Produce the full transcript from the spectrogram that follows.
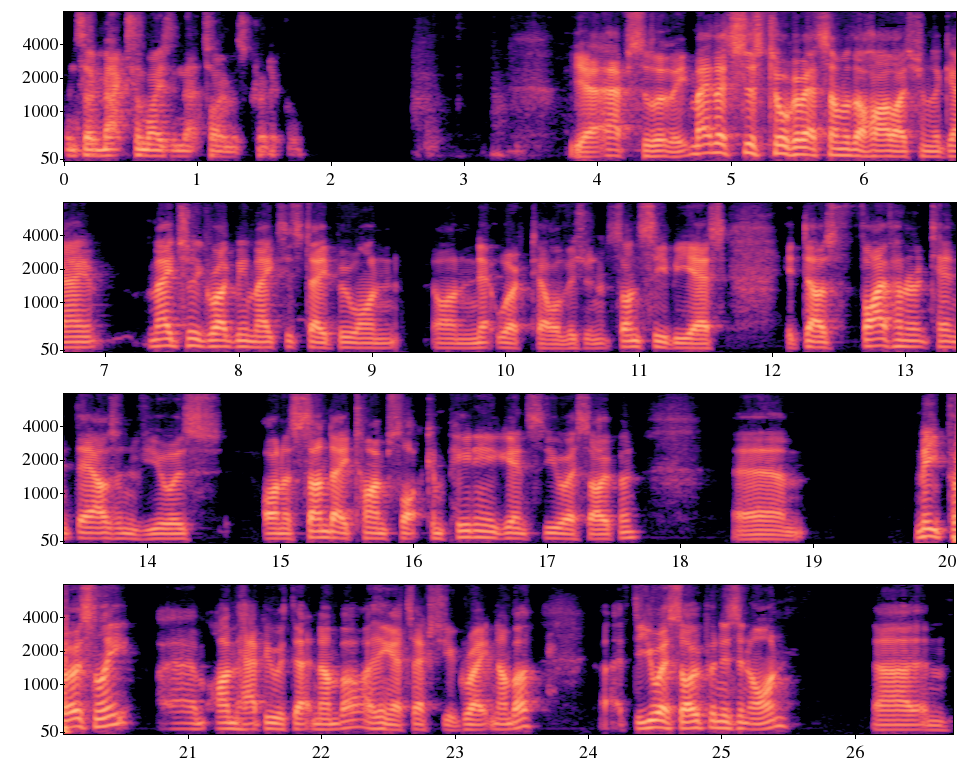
And so maximizing that time is critical. Yeah, absolutely, mate. Let's just talk about some of the highlights from the game. Major League Rugby makes its debut on on network television. It's on CBS. It does 510,000 viewers on a Sunday time slot, competing against the US Open. Um, me personally, um, I'm happy with that number. I think that's actually a great number. Uh, if the US Open isn't on, um,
